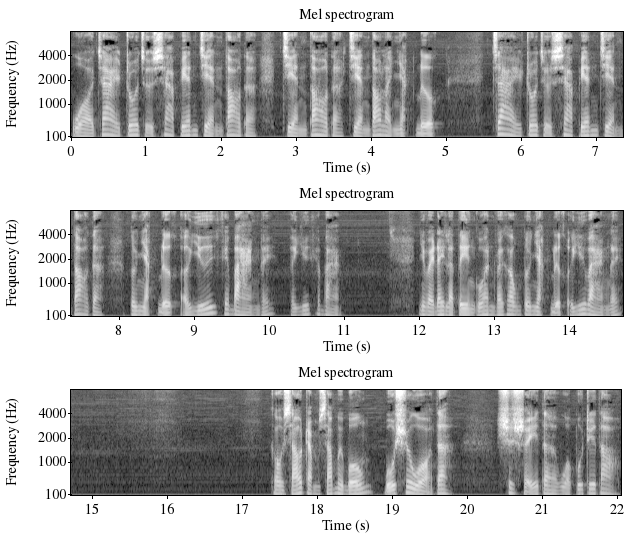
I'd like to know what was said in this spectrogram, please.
我在桌子下边捡到的，捡到的，捡到 là nhặt được. 在桌子下边捡到的, tôi nhặt được ở dưới cái bàn đấy, ở dưới cái bàn. Như vậy đây là tiền của anh phải không? Tôi nhặt được ở dưới bàn đấy. Câu 664 Bố sư 我的是谁的我不知道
